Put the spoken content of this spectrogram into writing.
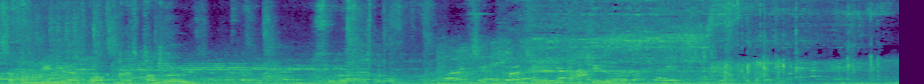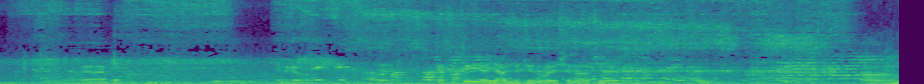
stuff on the menu as well, some nice combos latte, cappuccino. Uh, here we go. Definitely a younger generation out here. Um,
